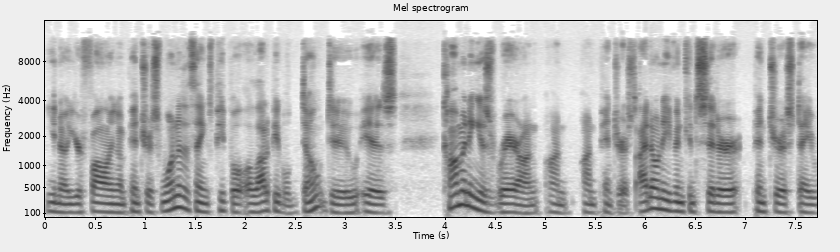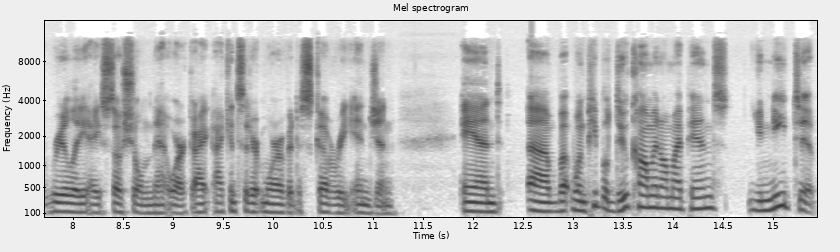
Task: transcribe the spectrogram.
you know, your following on Pinterest. One of the things people, a lot of people don't do is commenting is rare on on on Pinterest. I don't even consider Pinterest a really a social network. I, I consider it more of a discovery engine. And uh, but when people do comment on my pins, you need to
